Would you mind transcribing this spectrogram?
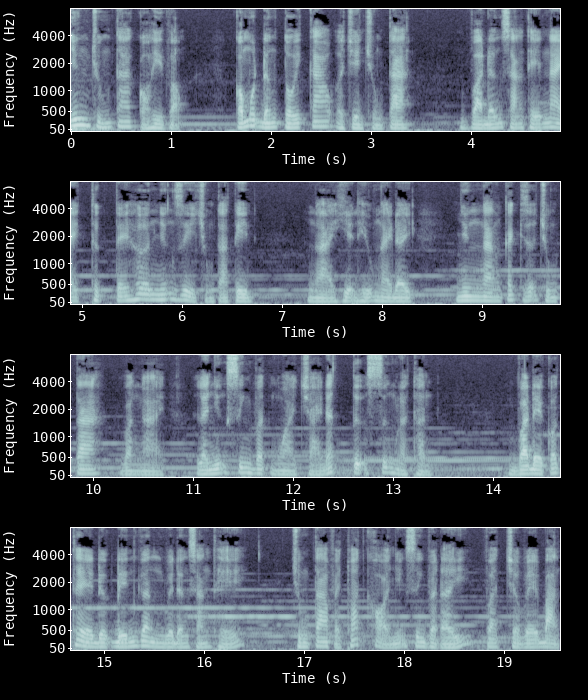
Nhưng chúng ta có hy vọng, có một đấng tối cao ở trên chúng ta, và đấng sáng thế này thực tế hơn những gì chúng ta tin. Ngài hiện hữu ngay đây, nhưng ngang cách giữa chúng ta và Ngài là những sinh vật ngoài trái đất tự xưng là thần. Và để có thể được đến gần với đấng sáng thế, chúng ta phải thoát khỏi những sinh vật ấy và trở về bản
